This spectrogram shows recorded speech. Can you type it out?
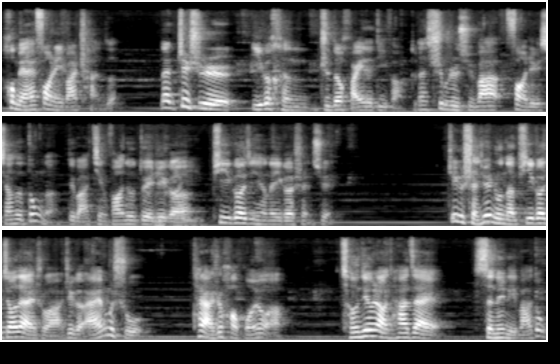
后面还放着一把铲子。那这是一个很值得怀疑的地方。那是不是去挖放这个箱子洞呢？对吧？警方就对这个 P 哥进行了一个审讯。这个审讯中呢皮哥交代说啊，这个 M 叔，他俩是好朋友啊，曾经让他在森林里挖洞，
